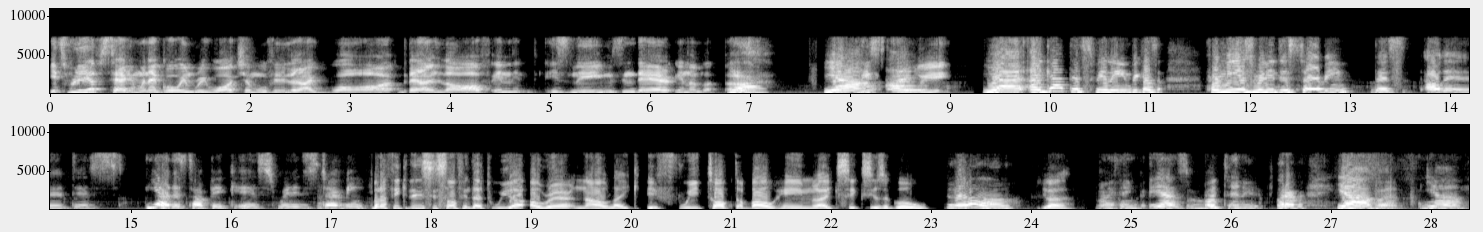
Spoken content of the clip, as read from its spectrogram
it's really upsetting when I go and rewatch a movie that I watch that I love, and his name's in there, and I'm like, Yeah. ugh, Yeah, I away. yeah, I got this feeling because for me it's really disturbing. This all the this yeah, this topic is really disturbing. But I think this is something that we are aware now. Like if we talked about him like six years ago, Yeah, yeah, I think yes, about ten whatever. Yeah, but yeah,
